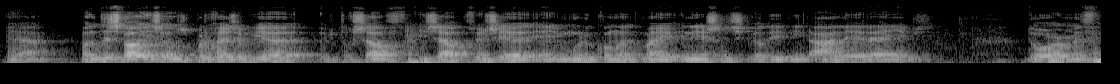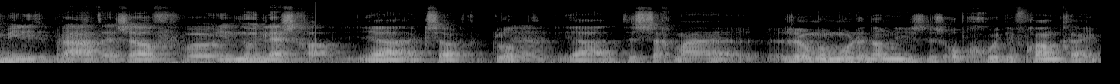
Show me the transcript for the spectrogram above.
Ja, want het is wel iets, ook Portugees heb je, heb je toch zelf, jezelf, dus je, ja, je moeder kon het, maar in eerste instantie wilde je het niet aanleren en je hebt door met familie te praten en zelf gewoon, je hebt nooit les gehad. Ja, exact, klopt. Ja. het is zeg maar, zo mijn moeder dan, die is dus opgegroeid in Frankrijk.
